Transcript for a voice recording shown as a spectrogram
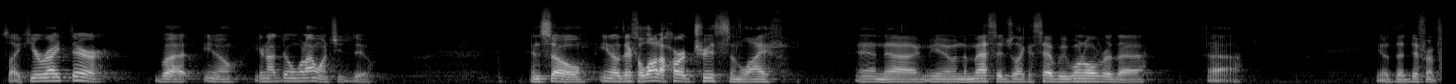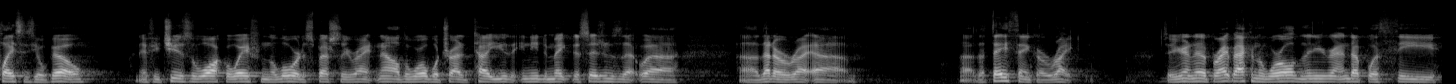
It's like you're right there but you know you're not doing what i want you to do. And so you know there's a lot of hard truths in life. And uh, you know in the message like i said we went over the uh, you know the different places you'll go and if you choose to walk away from the lord especially right now the world will try to tell you that you need to make decisions that uh, uh that are right uh, uh, that they think are right so you're going to end up right back in the world and then you're going to end up with the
